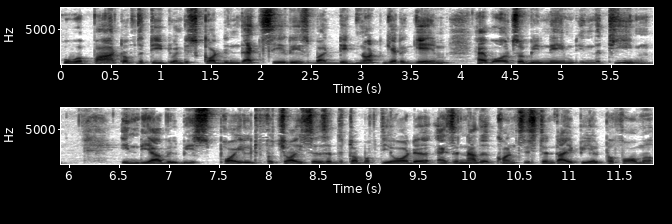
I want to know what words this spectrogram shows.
who were part of the T20 squad in that series but did not get a game, have also been named in the team. India will be spoiled for choices at the top of the order as another consistent IPL performer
